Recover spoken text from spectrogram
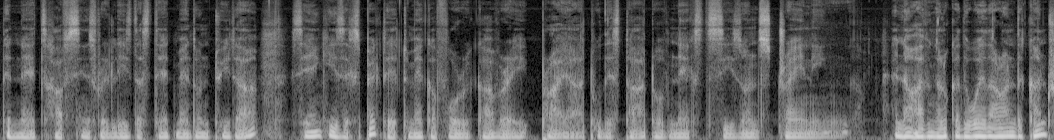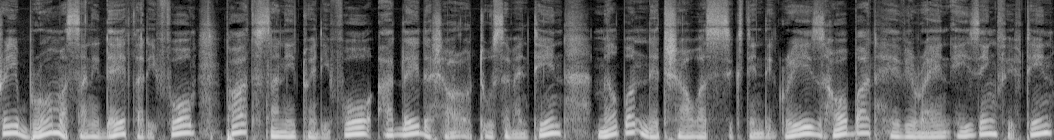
The Nets have since released a statement on Twitter saying he is expected to make a full recovery prior to the start of next season's training. And now having a look at the weather around the country. Broome, a sunny day, 34. Perth, sunny, 24. Adelaide, a shower of 217. Melbourne, late showers, 16 degrees. Hobart, heavy rain easing, 15.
